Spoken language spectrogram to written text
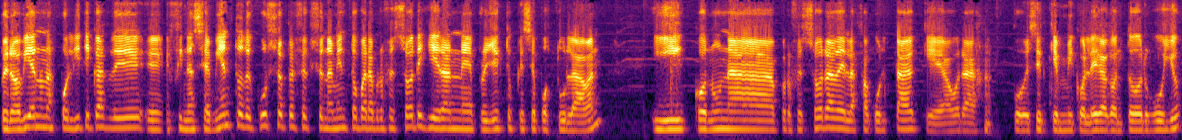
pero habían unas políticas de eh, financiamiento de cursos de perfeccionamiento para profesores y eran eh, proyectos que se postulaban y con una profesora de la facultad, que ahora puedo decir que es mi colega con todo orgullo,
